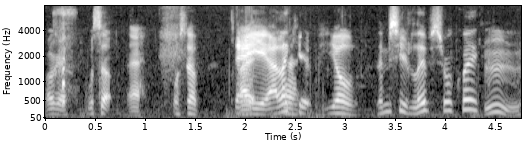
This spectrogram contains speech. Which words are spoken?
Okay, what's up? Eh. What's up? Alright. Hey, I like your. Yo, let me see your lips real quick. Mm.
